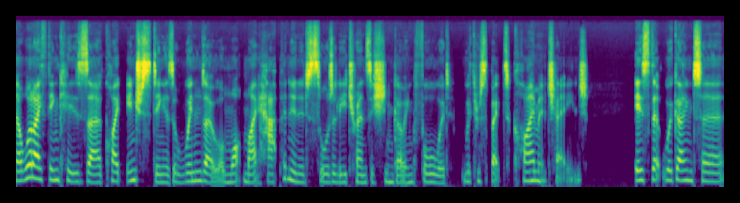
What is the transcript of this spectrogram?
now, what I think is uh, quite interesting as a window on what might happen in a disorderly transition going forward with respect to climate change is that we're going to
